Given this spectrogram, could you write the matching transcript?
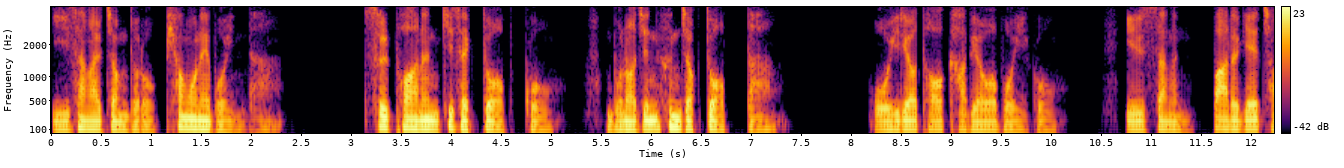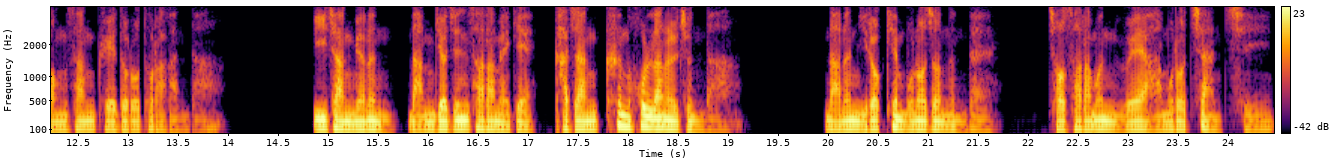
이상할 정도로 평온해 보인다. 슬퍼하는 기색도 없고 무너진 흔적도 없다. 오히려 더 가벼워 보이고 일상은 빠르게 정상 궤도로 돌아간다. 이 장면은 남겨진 사람에게 가장 큰 혼란을 준다. 나는 이렇게 무너졌는데 저 사람은 왜 아무렇지 않지?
